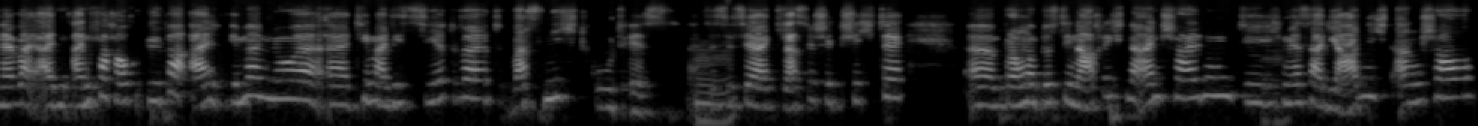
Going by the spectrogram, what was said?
Ne, weil einfach auch überall immer nur äh, thematisiert wird, was nicht gut ist. Mhm. Das ist ja eine klassische Geschichte. Äh, brauchen wir bloß die Nachrichten einschalten, die ich mhm. mir seit Jahren nicht anschaue,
